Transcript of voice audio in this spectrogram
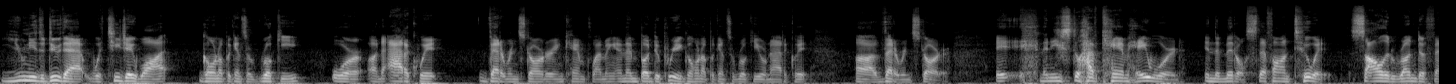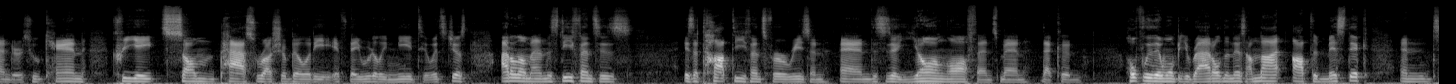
you need to do that with TJ Watt going up against a rookie or an adequate veteran starter in Cam Fleming, and then Bud Dupree going up against a rookie or an adequate uh, veteran starter. It, then you still have Cam Heyward in the middle, Stephon Tuitt, solid run defenders who can create some pass rush ability if they really need to. It's just I don't know, man. This defense is is a top defense for a reason, and this is a young offense, man. That could hopefully they won't be rattled in this. I'm not optimistic, and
